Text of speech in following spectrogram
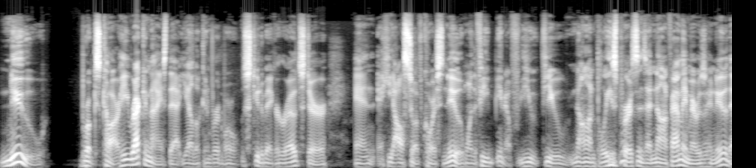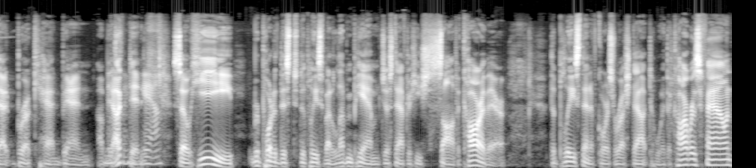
knew Brooke's car. He recognized that yellow convertible Studebaker Roadster. And he also, of course, knew one of the few, you know, few, few non-police persons and non-family members who knew that Brooke had been abducted. yeah. So he reported this to the police about 11 p.m. just after he saw the car there. The police then, of course, rushed out to where the car was found,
